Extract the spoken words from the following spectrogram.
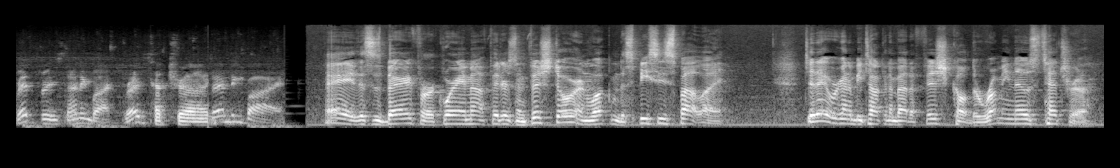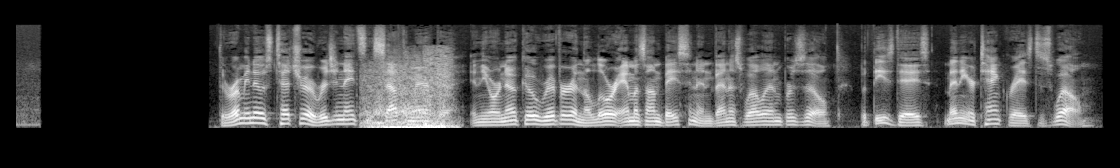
Red 3 standing by. Red Tetra standing by. Hey, this is Barry for Aquarium Outfitters and Fish Store and welcome to Species Spotlight. Today we're going to be talking about a fish called the rummy-nosed tetra. The rummy-nosed tetra originates in South America, in the Orinoco River and the lower Amazon basin in Venezuela and Brazil, but these days many are tank raised as well.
